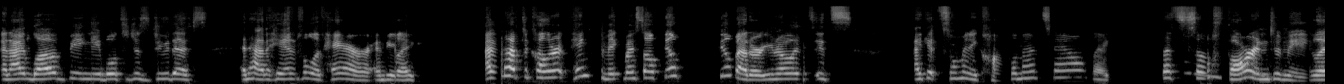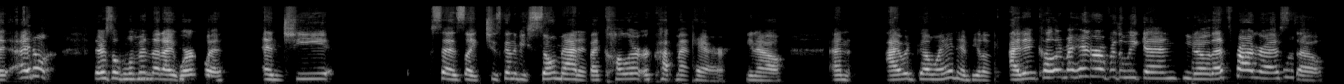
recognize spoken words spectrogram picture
And I love being able to just do this and have a handful of hair and be like, I don't have to color it pink to make myself feel feel better. You know, it's it's I get so many compliments now. Like that's so foreign to me. Like I don't there's a woman Mhm. that I work with and she says like she's gonna be so mad if I color or cut my hair, you know. And I would go in and be like, I didn't color my hair over the weekend, you know, that's progress. So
